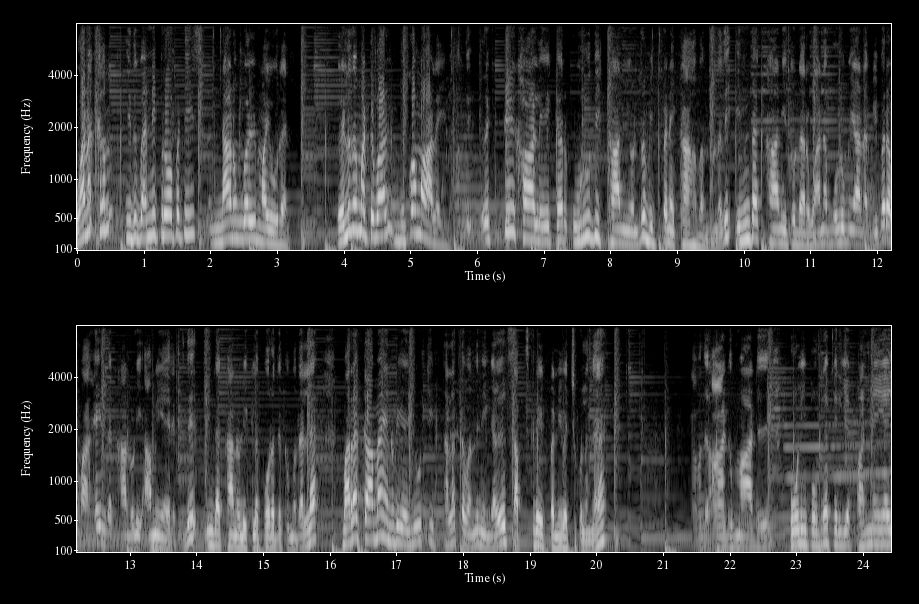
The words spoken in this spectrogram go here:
வணக்கம் இது வன்னி ப்ராப்பர்ட்டிஸ் நான் உங்கள் மயூரன். எழுதுமட்டுவாள் முகமாலையில் வந்து எட்டு கால் ஏக்கர் உறுதி காணி ஒன்று விற்பனைக்காக வந்துள்ளது. இந்த காணி தொடர்பான முழுமையான விவரமாக இந்த காணொளி அமைய இருக்குது. இந்த காணொலிக்குள்ள போறதுக்கு முதல்ல மறக்காம என்னுடைய யூடியூப் தளத்தை வந்து நீங்கள் சப்ஸ்கிரைப் பண்ணி வச்சுக்கொள்ளுங்க. அதாவது ஆடு மாடு கோழி போன்ற பெரிய பண்ணையை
